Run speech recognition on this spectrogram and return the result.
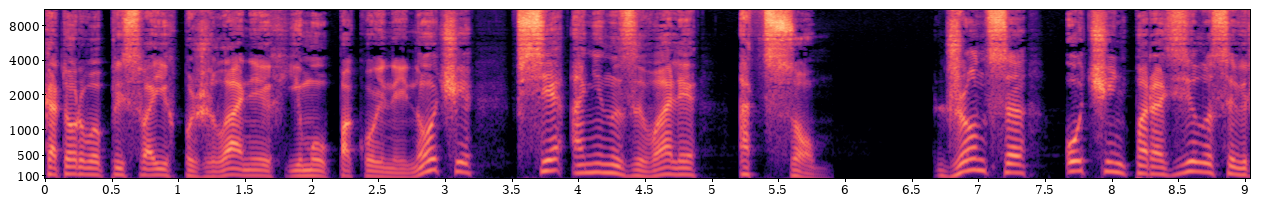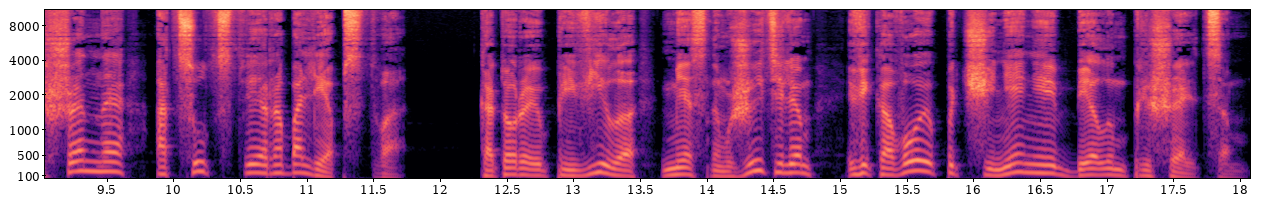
которого при своих пожеланиях ему покойной ночи все они называли отцом. Джонса очень поразило совершенное отсутствие раболепства, которое привило местным жителям вековое подчинение белым пришельцам.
